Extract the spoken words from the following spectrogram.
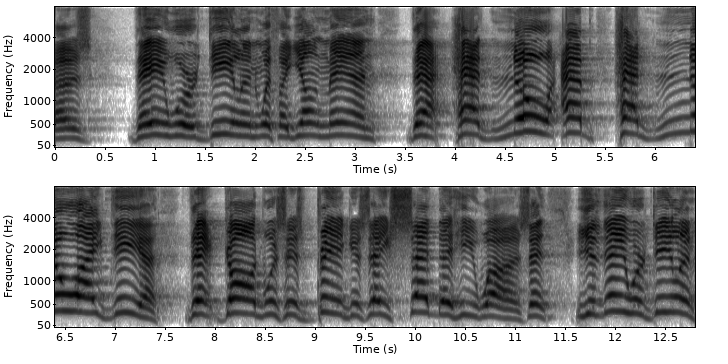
Because they were dealing with a young man that had no ab- had no idea that God was as big as they said that he was. And they were dealing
